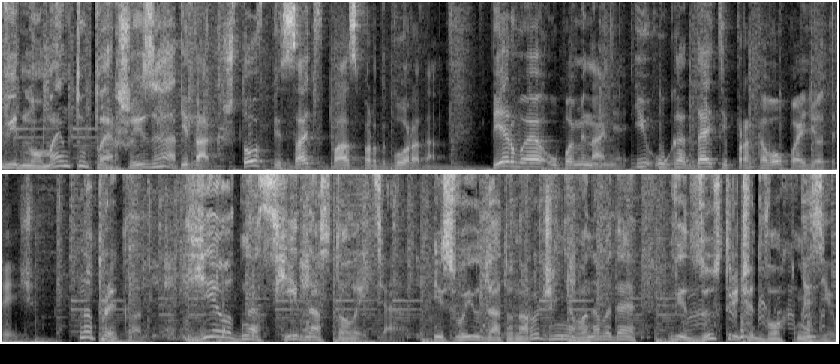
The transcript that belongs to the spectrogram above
від моменту першої згадки. Итак, что вписать в паспорт города? Первое упоминание. И угадайте, про кого пойдет речь. Наприклад, є одна східна столиця, і свою дату народження вона веде від зустрічі двох князів.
